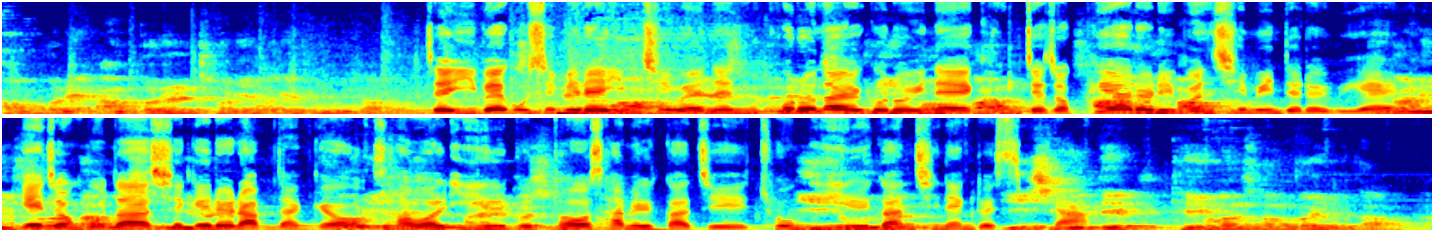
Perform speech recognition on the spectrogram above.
아홉 건의 안건을 처리하겠습니다. 제251회 임시회는 코로나19로 인해 경제적 피해를 입은 시민들을 위해 예정보다 시기를 앞당겨 4월 2일부터 3일까지 총 2일간 진행됐습니다. 21대 국회의원 선거입니다.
